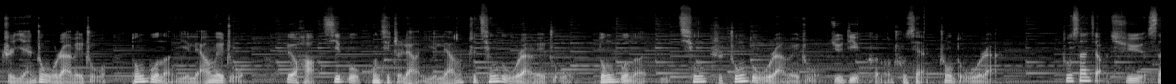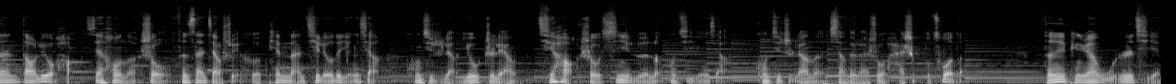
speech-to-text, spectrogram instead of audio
至严重污染为主，东部呢以良为主。六号西部空气质量以良至轻度污染为主，东部呢以轻至中度污染为主，局地可能出现重度污染。珠三角区域三到六号先后呢受分散降水和偏南气流的影响，空气质量优至良。七号受新一轮冷空气影响，空气质量呢相对来说还是不错的。汾渭平原五日起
